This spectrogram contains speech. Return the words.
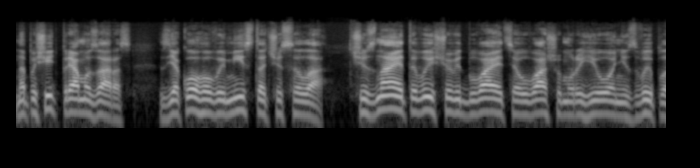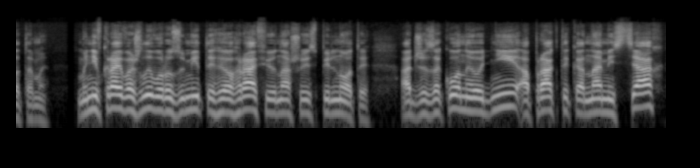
Напишіть прямо зараз, з якого ви міста чи села. Чи знаєте ви, що відбувається у вашому регіоні з виплатами? Мені вкрай важливо розуміти географію нашої спільноти, адже закони одні, а практика на місцях,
